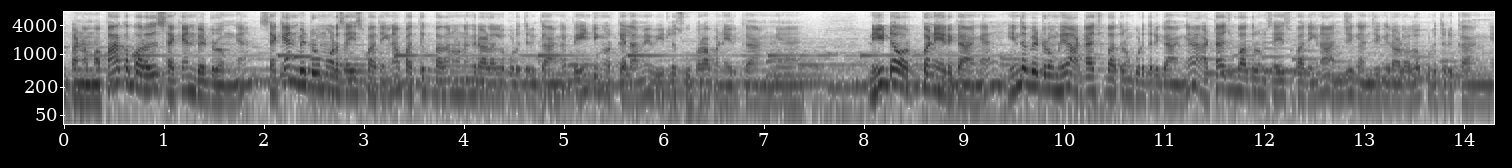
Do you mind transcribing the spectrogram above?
இப்போ நம்ம பார்க்க போகிறது செகண்ட் பெட்ரூம்ங்க செகண்ட் பெட்ரூமோட சைஸ் பார்த்தீங்கன்னா பத்துக்கு பதினொன்றுங்கிற அளவில் கொடுத்துருக்காங்க. பெயிண்டிங் ஒர்க் எல்லாமே வீட்டில் சூப்பராக பண்ணியிருக்காங்க. நீட்டாக ஒர்க் பண்ணியிருக்காங்க. இந்த பெட்ரூம்லேயும் அட்டாச் பாத்ரூம் கொடுத்துருக்காங்க. அட்டாச் பாத்ரூம் சைஸ் பார்த்தீங்கன்னா அஞ்சுக்கு அஞ்சுங்கிற அளவில் கொடுத்துருக்காங்க.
